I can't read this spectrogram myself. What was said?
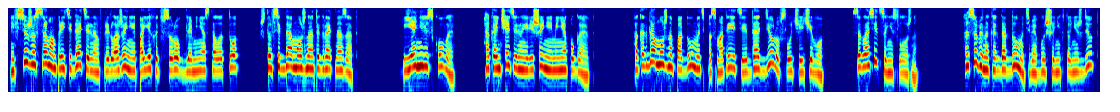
И все же самым притягательным в предложении поехать в Сурок для меня стало то, что всегда можно отыграть назад. Я не рисковая. Окончательные решения меня пугают. А когда можно подумать, посмотреть и дать дёру в случае чего, согласиться несложно. Особенно, когда дома тебя больше никто не ждет,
